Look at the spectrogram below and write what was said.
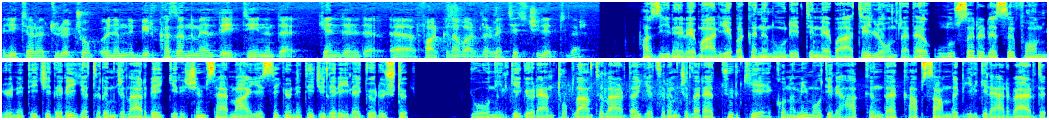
literatüre çok önemli bir kazanım elde ettiğini de kendileri de farkına vardılar ve tescil ettiler. Hazine ve Maliye Bakanı Nurettin Nebati Londra'da uluslararası fon yöneticileri, yatırımcılar ve girişim sermayesi yöneticileriyle görüştü. Yoğun ilgi gören toplantılarda yatırımcılara Türkiye ekonomi modeli hakkında kapsamlı bilgiler verdi.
